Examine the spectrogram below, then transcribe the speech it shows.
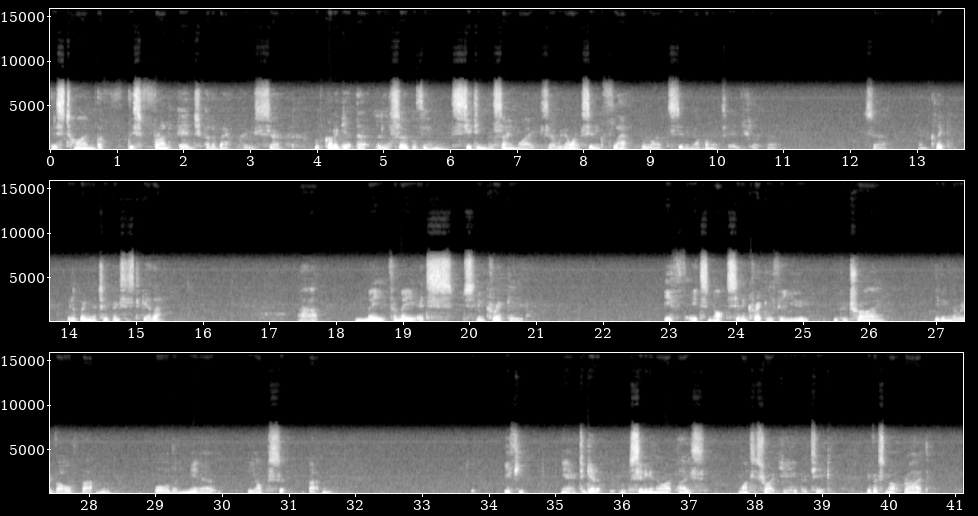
this time the, this front edge of the back piece. So we've got to get that little circle thing sitting the same way. So we don't want it sitting flat, we want it sitting up on its edge like that. So, and click, it'll bring the two pieces together. Uh, me, for me, it's sitting correctly. If it's not sitting correctly for you, you can try hitting the revolve button or the, uh, the opposite button if you, you know, to get it sitting in the right place, once it's right, you hit the tick. If it's not right,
